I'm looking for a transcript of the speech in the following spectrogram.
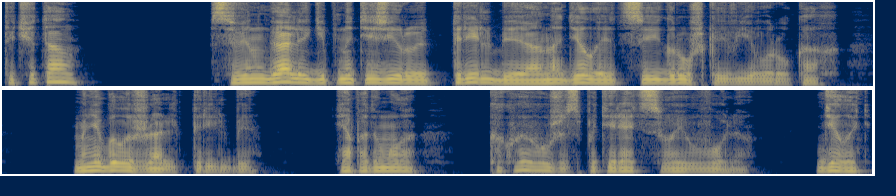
Ты читал?» Свенгали гипнотизирует Трильби, и она делается игрушкой в его руках. Мне было жаль Трильби. Я подумала, какой ужас потерять свою волю, делать,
